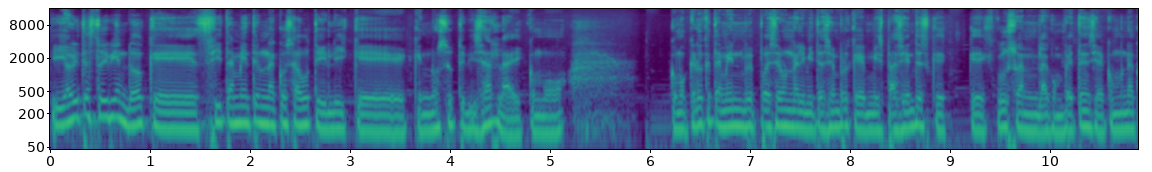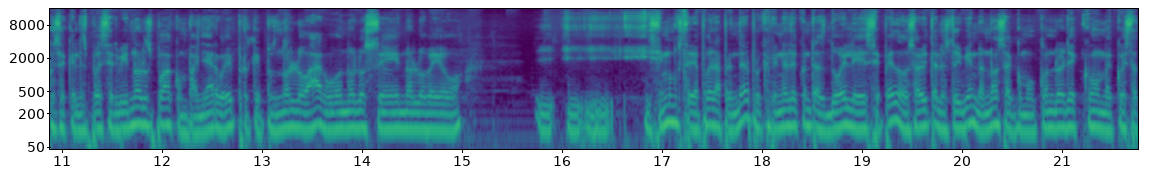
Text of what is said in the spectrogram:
Y ahorita estoy viendo que sí también tiene una cosa útil y que, que no sé utilizarla y como como creo que también puede ser una limitación porque mis pacientes que, usan la competencia como una cosa que les puede servir, no los puedo acompañar, güey, porque pues no lo hago, no lo sé, no lo veo. Y, y, y, sí me gustaría poder aprender, porque al final de cuentas duele ese pedo. O sea, ahorita lo estoy viendo, ¿no? O sea, como con duele, cómo me cuesta,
